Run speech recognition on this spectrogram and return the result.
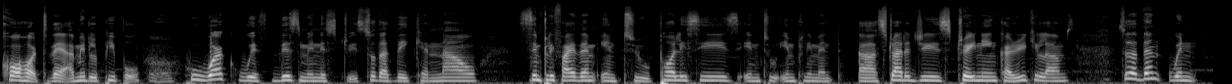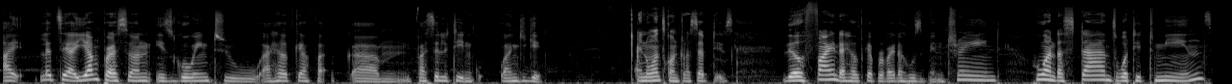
cohort there, a middle people Uh-huh. who work with these ministries so that they can now simplify them into policies, into implement uh, strategies, training, curriculums, so that then when I let's say a young person is going to a healthcare fa- um, facility in Wangige and wants contraceptives, they'll find a healthcare provider who's been trained, who understands what it means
